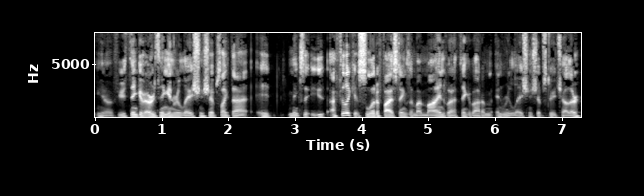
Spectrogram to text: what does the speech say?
you know if you think of everything in relationships like that, it makes it. I feel like it solidifies things in my mind when I think about them in relationships to each other.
